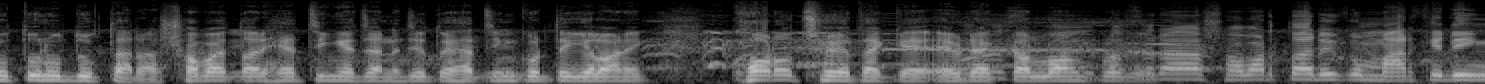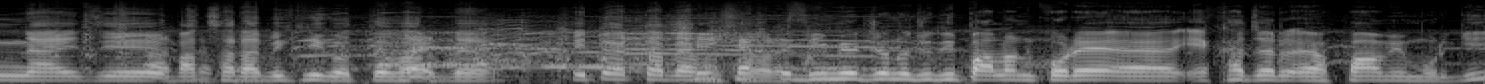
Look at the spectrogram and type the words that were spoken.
নতুন উদ্যোক্তারা সবাই তো আর হ্যাচিং এ জানে যেহেতু হ্যাচিং করতে গেলে অনেক খরচ হয়ে থাকে এটা একটা লং বাচ্চারা সবার তো আর এরকম মার্কেটিং নাই যে আচ্ছা, বাচ্চারা বিক্রি করতে পারবে এটা একটা ব্যবসা ডিমের জন্য যদি পালন করে এক হাজার ফার্মি মুরগি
